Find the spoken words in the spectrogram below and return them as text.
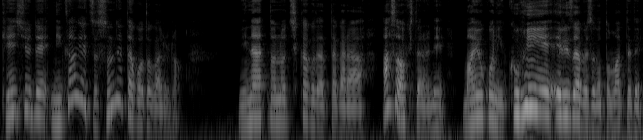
研修で2ヶ月住んでたことがあるの。港の近くだったから、朝起きたらね、真横にクイーンエリザベスが泊まってて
